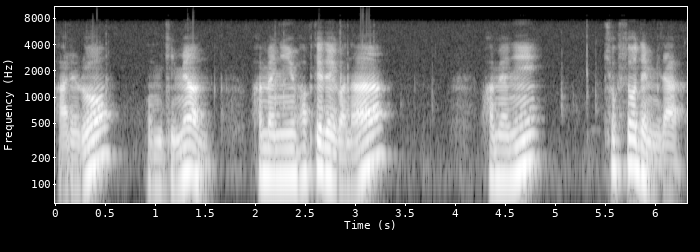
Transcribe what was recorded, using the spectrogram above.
아래로 옮기면 화면이 확대되거나 화면이 축소됩니다.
